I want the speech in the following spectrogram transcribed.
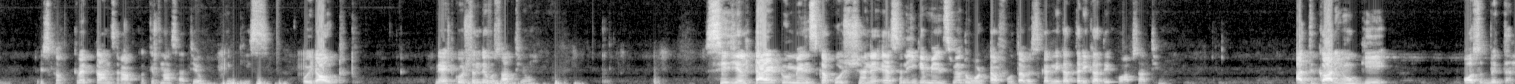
तो इसका करेक्ट आंसर आपका कितना साथियों? इक्कीस। कोई डाउट नेक्स्ट क्वेश्चन देखो साथियों। सीजीएल टायर टू मेंस का क्वेश्चन है, ऐसा नहीं कि मेंस में तो बहुत टफ होता है बस करने का तरीका देखो आप साथियों। अधिकारियों की औसत वेतन।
